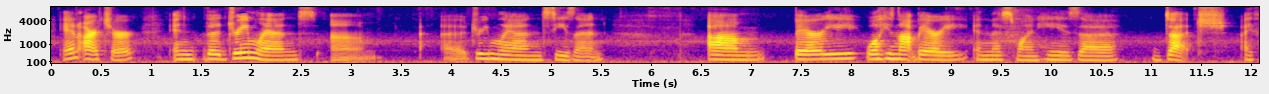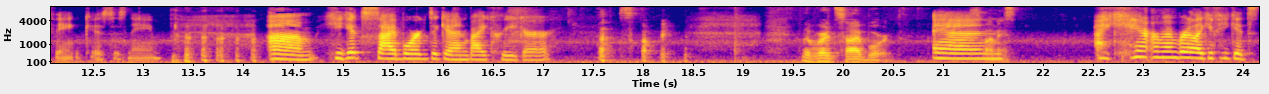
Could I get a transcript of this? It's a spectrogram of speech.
in Archer, in the Dreamland, um, uh, Dreamland season, um, Barry. Well, he's not Barry in this one. He's uh, Dutch, I think, is his name. um, he gets cyborged again by Krieger, Sorry. The word cyborg. and. I can't remember like if he gets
